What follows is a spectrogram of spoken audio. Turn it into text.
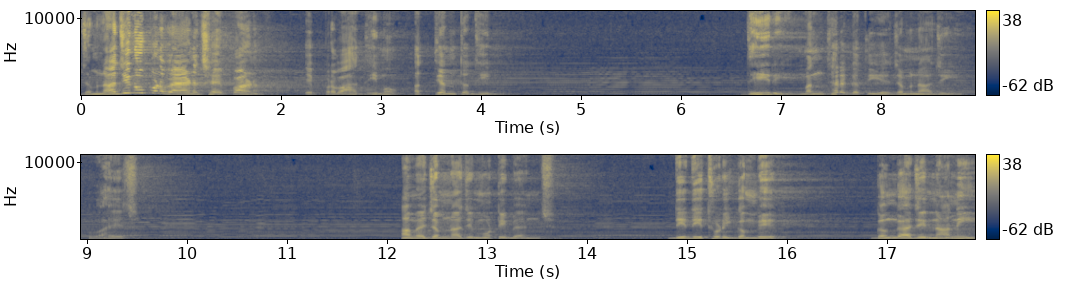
જમનાજીનું પણ વહેણ છે, પણ એ પ્રવાહ ધીમો, અત્યંત ધીમો. ધીરી મંથર ગતિએ જમનાજી વહે છે. આમે જમનાજી મોટી બેન છે. દીદી થોડી ગંભીર, ગંગાજી નાની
